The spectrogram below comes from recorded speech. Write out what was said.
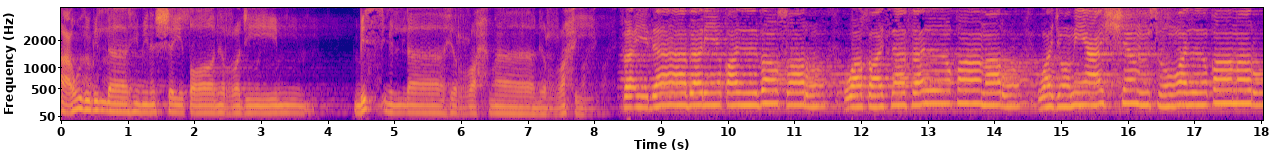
أعوذ بالله من الشيطان الرجيم. بسم الله الرحمن الرحيم. فإذا برق البصر وخسف القمر وجمع الشمس والقمر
